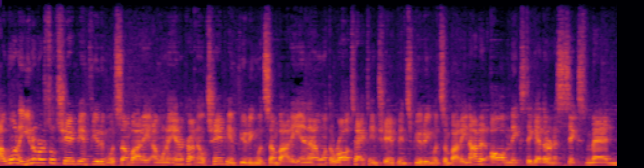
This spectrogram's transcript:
I want a Universal Champion feuding with somebody, I want an Intercontinental Champion feuding with somebody, and then I want the Raw Tag Team Champions feuding with somebody, not it all mixed together in a six-mad,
